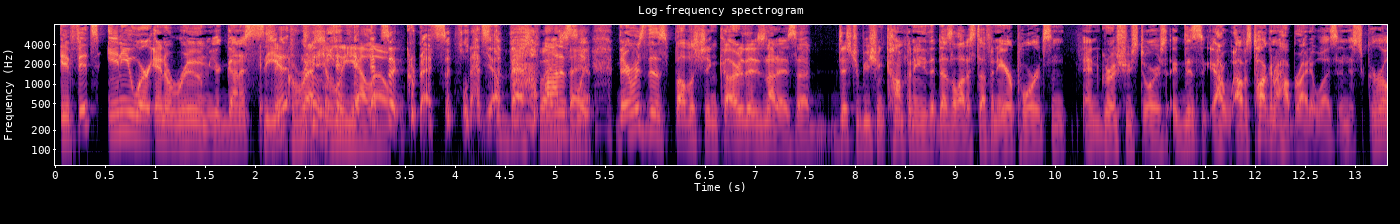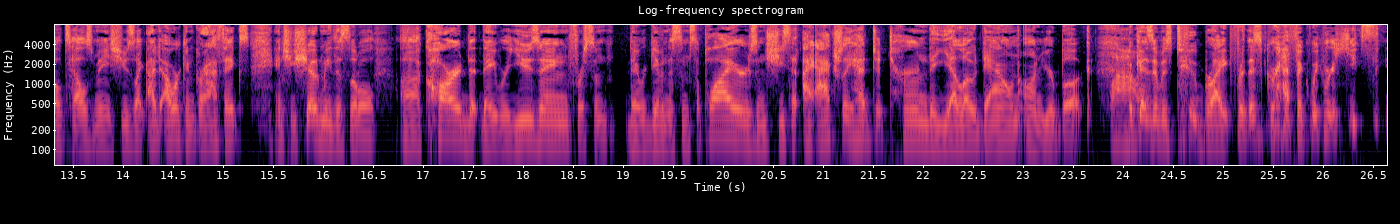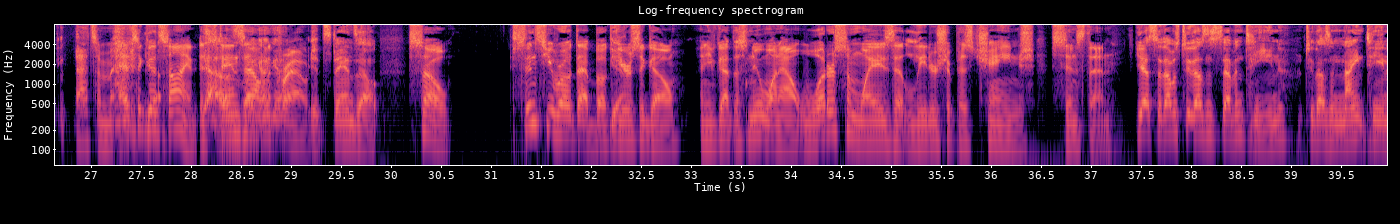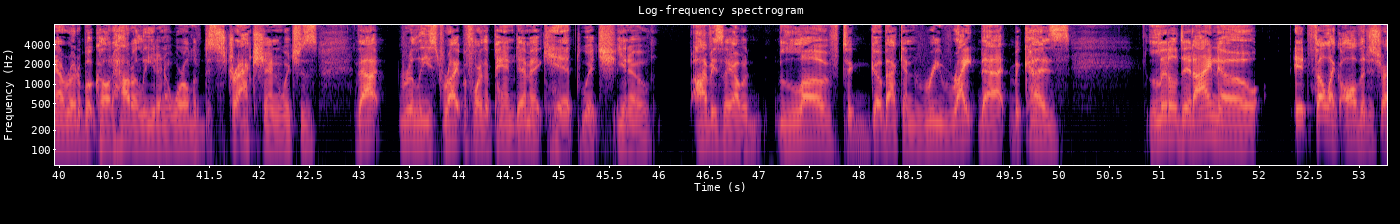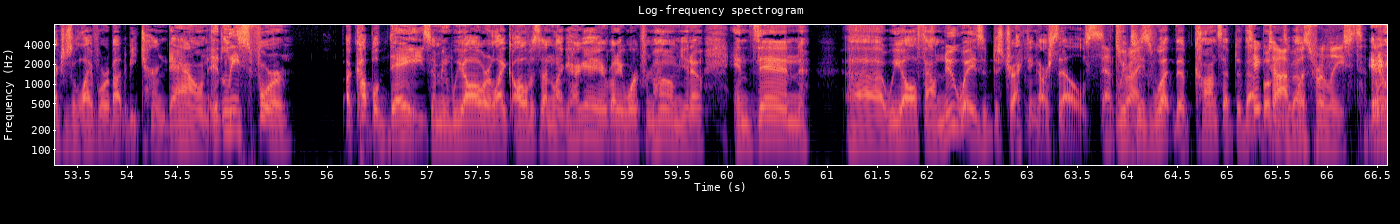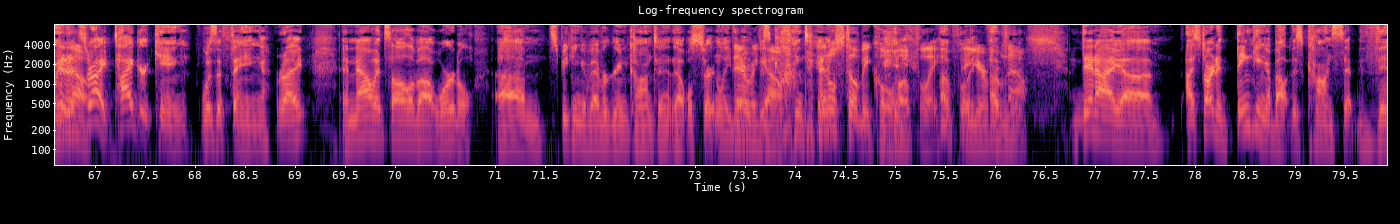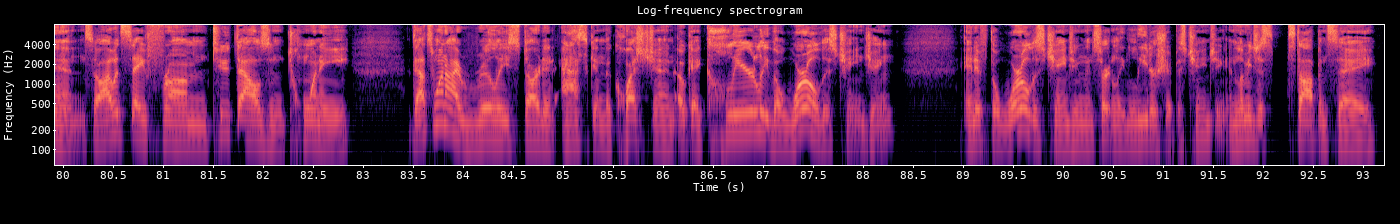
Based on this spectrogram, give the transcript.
If it's anywhere in a room, you're gonna see it. It's aggressively yellow. it's aggressively That's the yellow. best way to Honestly, say it. there was this publishing cover that is not as a distribution company that does a lot of stuff in airports and, and grocery stores. This I, I was talking about how bright it was, and this girl tells me she was like, I, I work in graphics, and she showed me this little uh, card that they were using for some. They were given to some suppliers, and she said, I actually had to turn the yellow down on your book Wow. because it was too bright for this graphic we were using. that's a, that's a good sign. It Yeah, stands like, out in the okay. crowd. It stands out. So, since you wrote that book Yeah. years ago and you've got this new one out, what are some ways that leadership has changed since then? Yeah, so that was 2017. 2019, I wrote a book called How to Lead in a World of Distraction, which is that released right before the pandemic hit, which, you know, obviously I would love to go back and rewrite that because little did I know it felt like all the distractions of life were about to be turned down, at least for a couple days. I mean, we all were like, all of a sudden, like, okay, everybody work from home, you know? And then uh, we all found new ways of distracting ourselves, That's which right. is what the concept of that book was TikTok about. was released. There we go. That's right. Tiger King was a thing, right? And now it's all about Wordle. Um, speaking of evergreen content, that will certainly There we this go. content. It'll still be cool, hopefully, Hopefully, a year from now. Then I uh, I started thinking about this concept then. So I would say from 2020, that's when I really started asking the question. Okay, clearly the world is changing, and if the world is changing, then certainly leadership is changing. And let me just stop and say,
